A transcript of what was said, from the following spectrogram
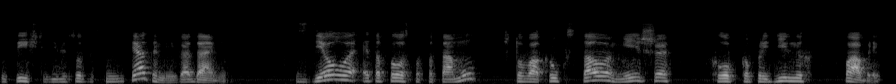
и 1980-ми годами, сделало это просто потому, что вокруг стало меньше хлопкопредельных фабрик.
